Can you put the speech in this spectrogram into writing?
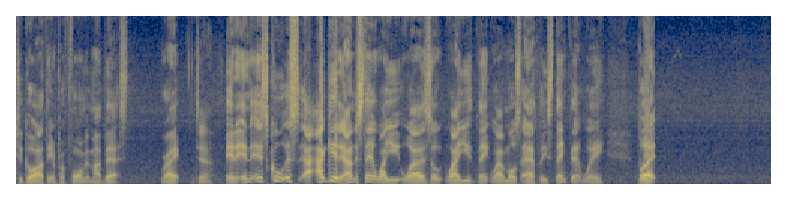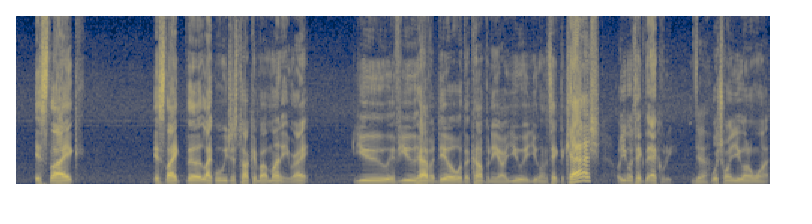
to go out there and perform at my best. Right? Yeah. and, and it's cool. It's I, I get it. I understand why you why so why you think why most athletes think that way, but it's like it's like the like what we just talking about money, right? You if you have a deal with a company, are you you going to take the cash or you going to take the equity? Yeah. Which one are you going to want?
